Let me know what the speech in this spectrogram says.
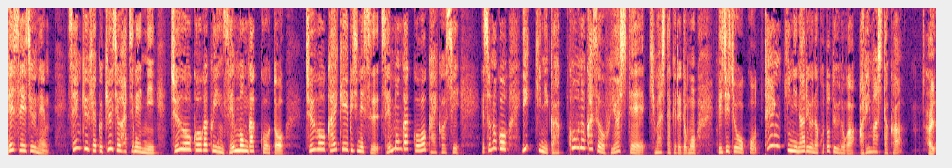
平成10年1998年に中央工学院専門学校と中央会計ビジネス専門学校を開校しその後一気に学校の数を増やしてきましたけれども理事長こう転機になるようなことというのがありましたか？はい。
